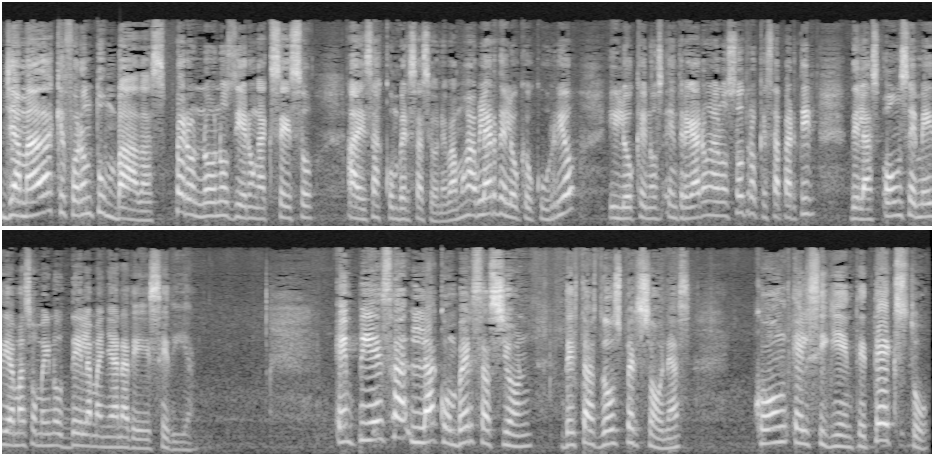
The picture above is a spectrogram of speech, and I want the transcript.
llamadas que fueron tumbadas, pero no nos dieron acceso a esas conversaciones. Vamos a hablar de lo que ocurrió y lo que nos entregaron a nosotros, que es a partir de las once y media más o menos de la mañana de ese día. Empieza la conversación de estas dos personas con el siguiente texto.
